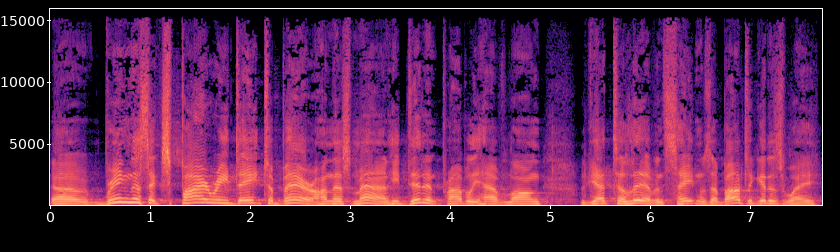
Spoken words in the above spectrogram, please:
uh, bring this expiry date to bear on this man. He didn't probably have long yet to live, and Satan was about to get his way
